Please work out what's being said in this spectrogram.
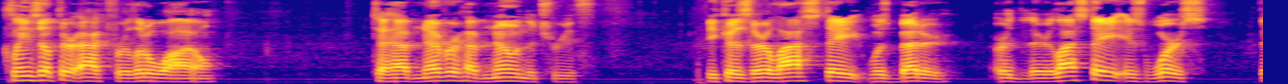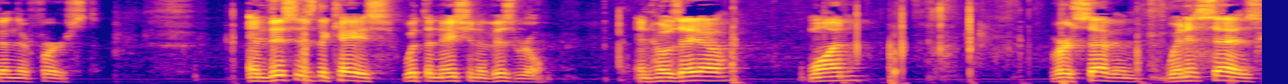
cleans up their act for a little while, to have never have known the truth, because their last state was better, or their last state is worse than their first. And this is the case with the nation of Israel. In Hosea 1, verse 7, when it says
